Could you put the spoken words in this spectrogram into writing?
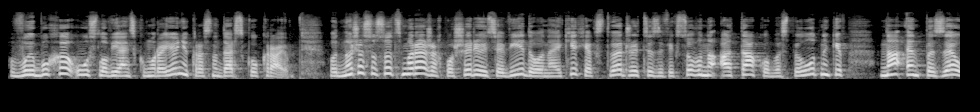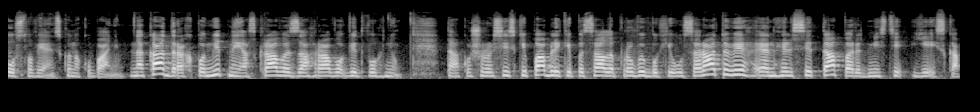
вибухи у Слов'янському районі Краснодарського краю. Водночас у соцмережах поширюються відео, на яких, як стверджується, зафіксовано атаку безпілотників на НПЗ у Слов'янську на Кубані. На кадрах помітне яскраве заграво від вогню. Також російські пабліки писали про вибухи у Саратові, Енгельсі та передмісті Єйська.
